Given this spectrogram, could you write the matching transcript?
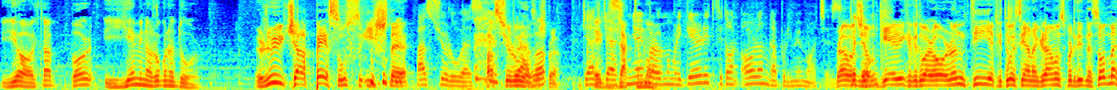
Jo, Alta, por jemi në rrugën e duhur. Ryqa Pesus ishte pasqyrues. Pasqyrues është pra. 661 mbaron numri i Gerit, fiton orën nga primi Moçes. Bravo të qoftë Geri, ke fituar orën. Ti je fituesi i anagramës për ditën e sotme.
